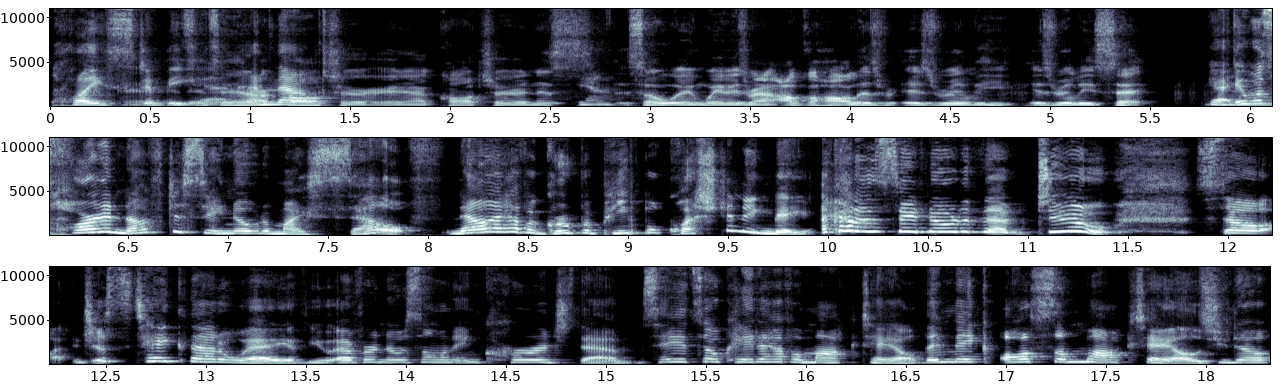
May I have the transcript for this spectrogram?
place yeah, to be it's, in, in our that, culture in our culture and this yeah. so in ways around alcohol is is really is really sick yeah, it was hard enough to say no to myself. Now I have a group of people questioning me. I got to say no to them too. So just take that away. If you ever know someone, encourage them. Say it's okay to have a mocktail. They make awesome mocktails. You know,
